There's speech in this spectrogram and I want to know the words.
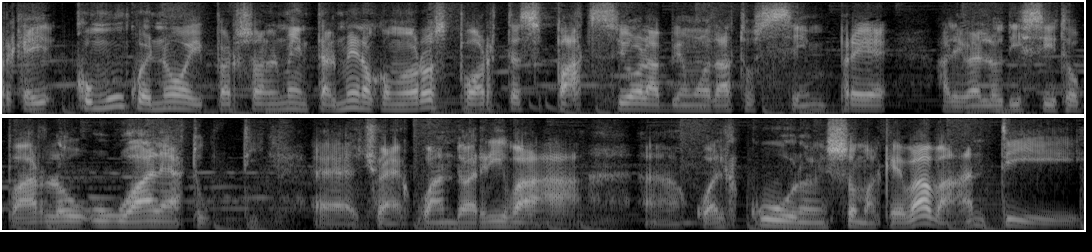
perché comunque noi personalmente, almeno come Eurosport, spazio l'abbiamo dato sempre a livello di sito, parlo uguale a tutti, eh, cioè quando arriva uh, qualcuno insomma, che va avanti,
